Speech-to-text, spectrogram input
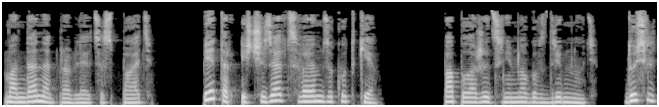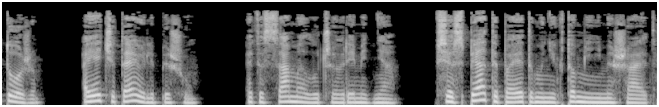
Мандана отправляются спать. Петр исчезает в своем закутке. Папа ложится немного вздремнуть. Дусель тоже, а я читаю или пишу. Это самое лучшее время дня. Все спят, и поэтому никто мне не мешает.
